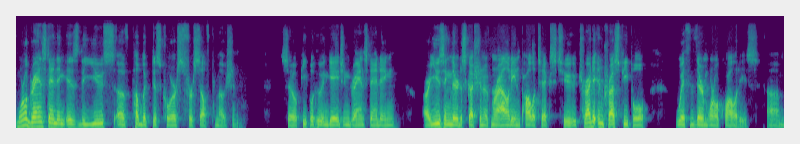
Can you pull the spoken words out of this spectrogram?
Moral grandstanding is the use of public discourse for self promotion. So people who engage in grandstanding are using their discussion of morality and politics to try to impress people with their moral qualities. Um,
